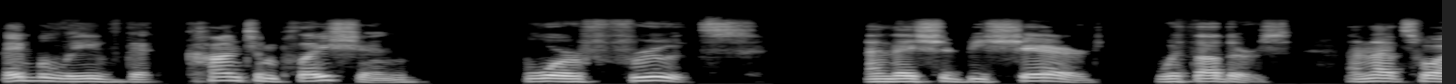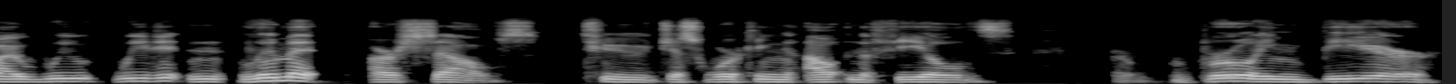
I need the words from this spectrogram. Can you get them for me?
they believe that contemplation bore fruits and they should be shared with others. And that's why we, we didn't limit ourselves to just working out in the fields or brewing beer,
